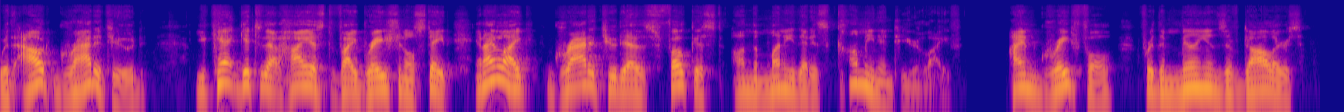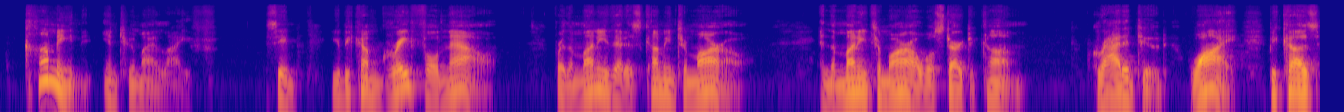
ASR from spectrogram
Without gratitude, you can't get to that highest vibrational state. And I like gratitude as focused on the money that is coming into your life. I'm grateful for the millions of dollars coming into my life. See, You become grateful now for the money that is coming tomorrow, and the money tomorrow will start to come. Gratitude. Why? Because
